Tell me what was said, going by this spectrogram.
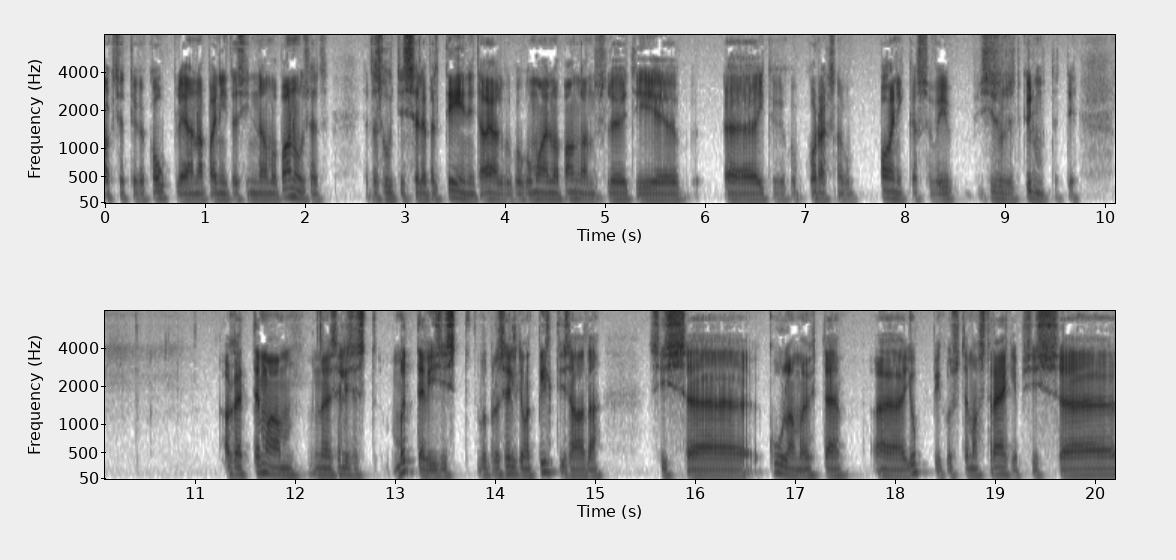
aktsiatega kauplejana, pani ta sinna oma panused ja ta suutis selle pealt teenida ajal, kui kogu maailma pangandus löödi äh, ikkagi korraks nagu paanikasse või sisuliselt külmutati. aga et tema äh, sellisest mõtteviisist võib-olla selgemat pilti saada, siis äh, kuulame ühte Äh, juppi, kus temast räägib siis äh,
